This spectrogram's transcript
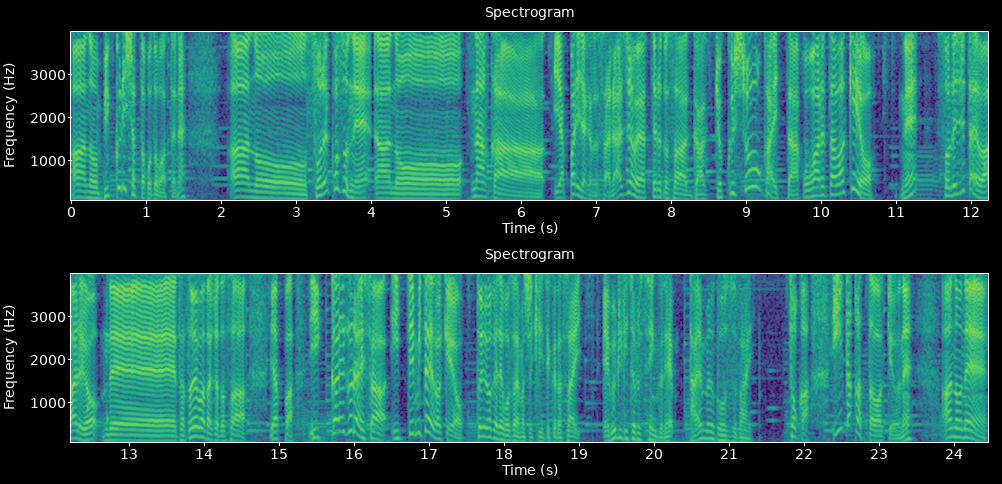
あの、びっくりしちゃったことがあってね。あのーそれこそね、あのーなんか、やっぱりだけどさ、ラジオやってるとさ、楽曲紹介って憧れたわけよ。ね？それ自体はあるよ。で例えばだけどさやっぱ1回ぐらいさ行ってみたいわけよ。というわけでございまして聞いてください「エブリリトルシングで「タイムゴーズバイ」とか言いたかったわけよね。あのね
